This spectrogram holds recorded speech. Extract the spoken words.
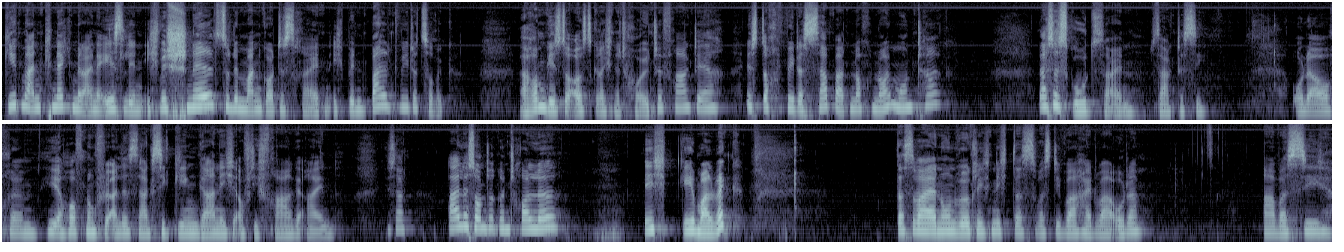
Gib mir einen Knecht mit einer Eselin, ich will schnell zu dem Mann Gottes reiten, ich bin bald wieder zurück. Warum gehst du ausgerechnet heute? fragte er. Ist doch weder Sabbat noch Neumondtag? Lass es gut sein, sagte sie. Oder auch ähm, hier Hoffnung für alle sagt, sie ging gar nicht auf die Frage ein. Sie sagt, alles unter Kontrolle, ich gehe mal weg. Das war ja nun wirklich nicht das, was die Wahrheit war, oder? Aber sie,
